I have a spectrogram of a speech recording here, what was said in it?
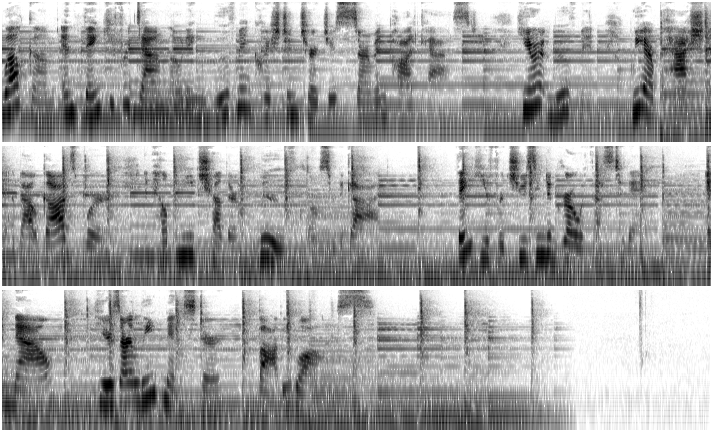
Welcome and thank you for downloading Movement Christian Church's Sermon Podcast. Here at Movement, we are passionate about God's Word and helping each other move closer to God. Thank you for choosing to grow with us today. And now, here's our lead minister, Bobby Wallace.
